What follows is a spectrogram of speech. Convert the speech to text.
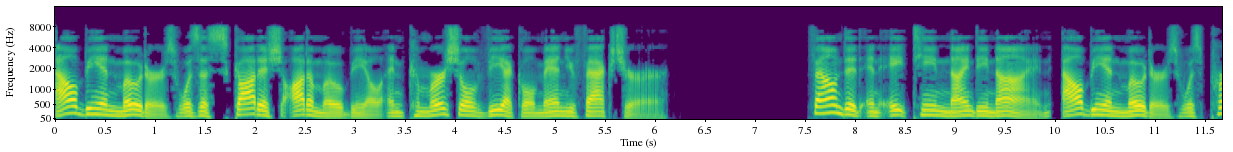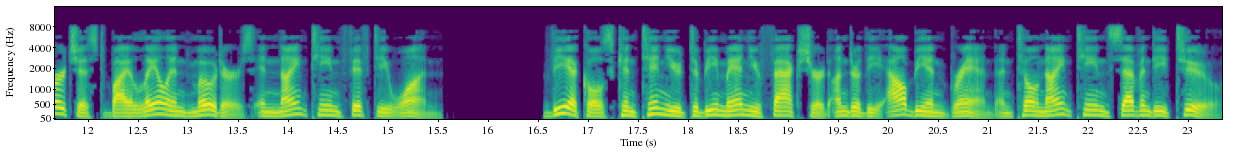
Albion Motors was a Scottish automobile and commercial vehicle manufacturer. Founded in 1899, Albion Motors was purchased by Leyland Motors in 1951. Vehicles continued to be manufactured under the Albion brand until 1972,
